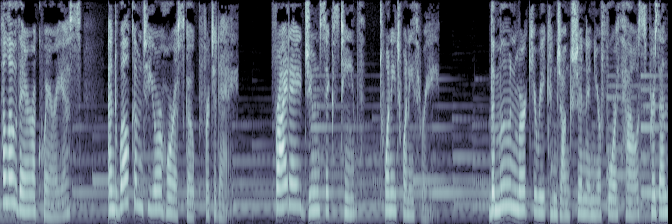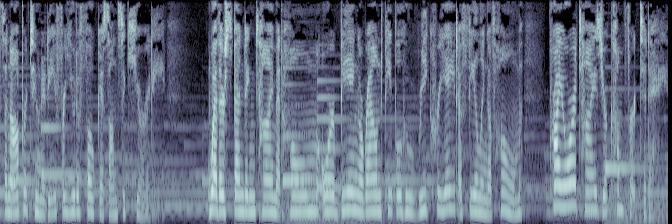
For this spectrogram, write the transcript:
Hello there, Aquarius, and welcome to your horoscope for today, Friday, June 16th, 2023. The Moon Mercury conjunction in your fourth house presents an opportunity for you to focus on security. Whether spending time at home or being around people who recreate a feeling of home, prioritize your comfort today.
